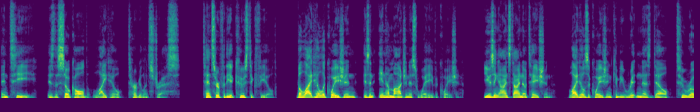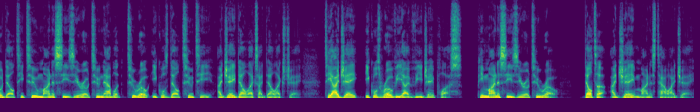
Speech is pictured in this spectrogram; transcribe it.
and T is the so-called Lighthill turbulent stress. Tensor for the acoustic field. The Lighthill equation is an inhomogeneous wave equation. Using Einstein notation, Lighthill's equation can be written as del 2 rho del t2 minus c0 2 nabla 2 rho equals del 2t ij del xi del xj. tij equals rho vi vj plus p minus c0 2 rho delta ij minus tau ij.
